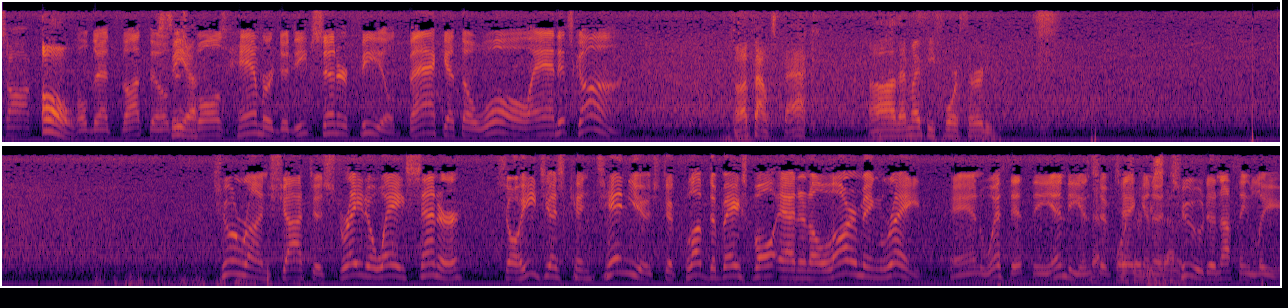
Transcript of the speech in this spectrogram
soft. Oh! Hold that thought, though. See this ya. ball's hammered to deep center field. Back at the wall, and it's gone. Oh, that bounced back. Uh, that might be 430. Two-run shot to straightaway center. So he just continues to club the baseball at an alarming rate. And with it, the Indians Yeah, have taken a two to nothing lead.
